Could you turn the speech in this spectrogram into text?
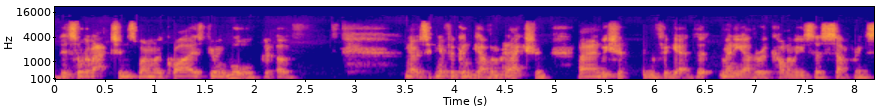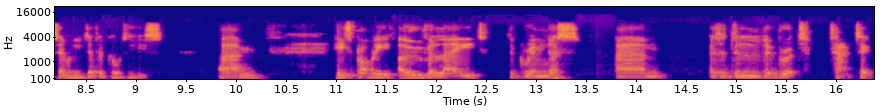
the sort of actions one requires during war of you know, significant government action. And we shouldn't forget that many other economies are suffering similar difficulties. Um, he's probably overlaid the grimness um, as a deliberate tactic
